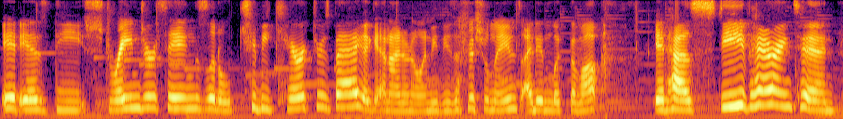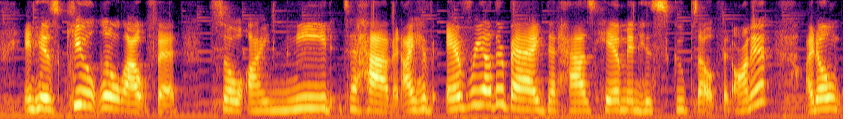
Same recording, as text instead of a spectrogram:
It is the Stranger Things little chibi characters bag. Again, I don't know any of these official names. I didn't look them up. It has Steve Harrington in his cute little outfit. so I need to have it. I have every other bag that has him in his Scoops outfit on it. I don't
